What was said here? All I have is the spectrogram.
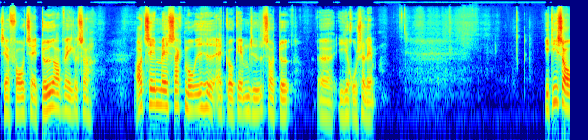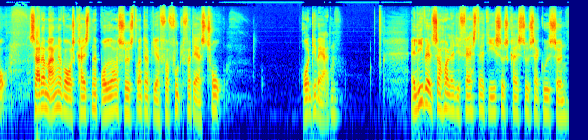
til at foretage dødeopvækkelser, og til med sagt modighed at gå gennem lidelse og død øh, i Jerusalem. I disse år, så er der mange af vores kristne brødre og søstre, der bliver forfulgt for deres tro rundt i verden. Alligevel så holder de fast, at Jesus Kristus er Guds søn.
